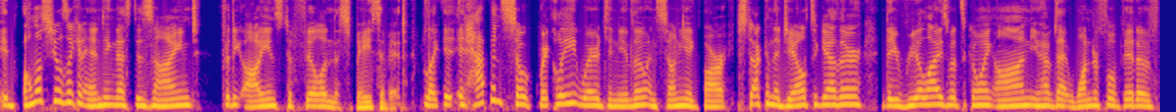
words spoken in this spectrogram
it almost feels like an ending that's designed for the audience to fill in the space of it. Like it, it happens so quickly where Danilo and Sonia are stuck in the jail together. They realize what's going on. You have that wonderful bit of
